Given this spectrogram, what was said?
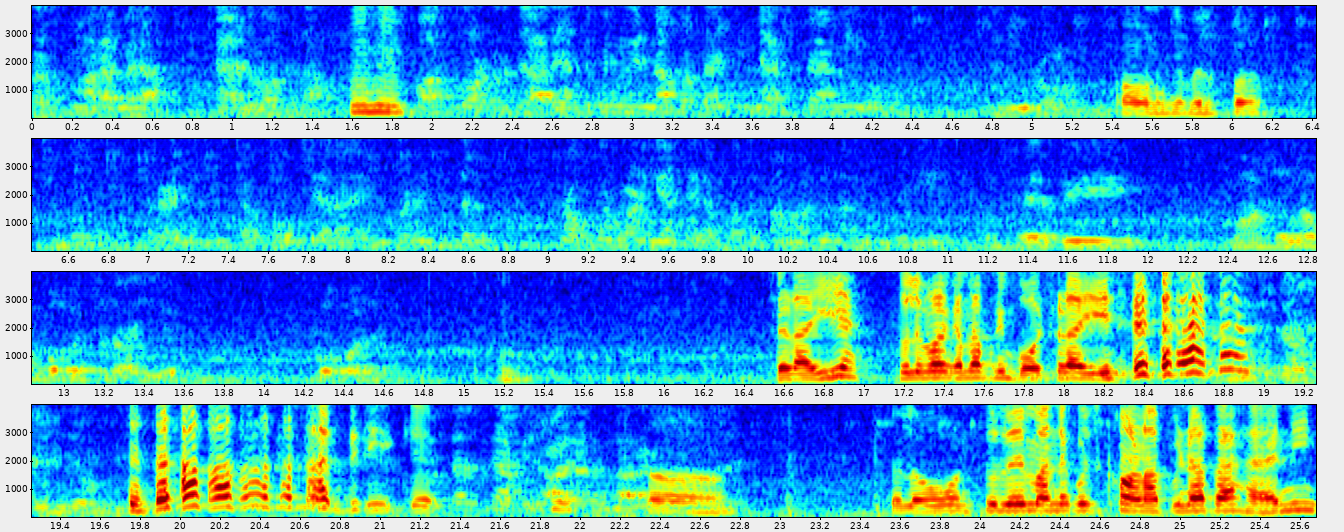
ਕਸਟਮਰ ਹੈ ਮੇਰਾ ਹੈਂਡਵਰਕ ਦਾ। ਫਸਟ ਆਰਡਰ ਜਾ ਰਿਹਾ ਤੇ ਮੈਨੂੰ ਇੰਨਾ ਪਤਾ ਹੈ ਕਿ ਨੈਕਸਟ ਟਾਈਮ ਹੀ ਉਹ ਜ਼ਰੂਰ ਆਉਣਗੇ। ਆਉਣਗੇ ਬਿਲਕੁਲ। ਰੈਡੀ ਕੀਤਾ ਬਹੁਤ ਪਿਆਰਾ ਹੈ ਪਰ ਜਦੋਂ ਪ੍ਰੋਪਰ ਬਣ ਗਿਆ ਫਿਰ ਆਪਾਂ ਦਿਖਾਵਾਂਗੇ ਤੁਹਾਨੂੰ ਵੀਡੀਓ ਫਿਰ ਵੀ ਮਾਸ਼ਾਅੱਲਾ ਬਹੁਤ ਚੜਾਈ ਹੈ। ਬਹੁਤ ਜ਼ਿਆਦਾ। ਚੜਾਈ ਹੈ? ਸੁਲੇਮਾਨ ਕਹਿੰਦਾ ਆਪਣੀ ਬਹੁਤ ਚੜਾਈ ਹੈ। ਮੈਨੂੰ ਪੰਜਾਬੀ ਨਹੀਂ ਆਉਂਦੀ ਠੀਕ ਹੈ। ਹਾਂ। ਚਲੋ ਹੁਣ ਸੁਲੇਮਾਨ ਨੇ ਕੁਝ ਖਾਣਾ ਪੀਣਾ ਤਾਂ ਹੈ ਨਹੀਂ।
